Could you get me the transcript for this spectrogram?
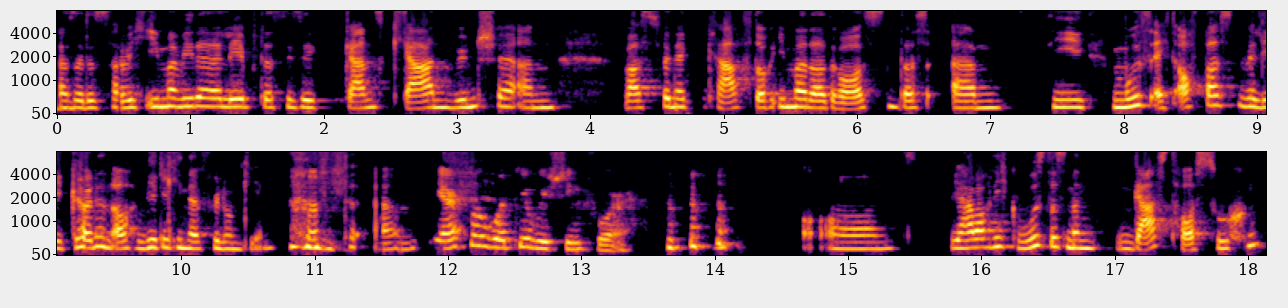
Also das habe ich immer wieder erlebt, dass diese ganz klaren Wünsche an was für eine Kraft auch immer da draußen, dass ähm, die muss echt aufpassen, weil die können auch wirklich in Erfüllung gehen. Und, ähm, Careful what you're wishing for. und wir haben auch nicht gewusst, dass wir ein Gasthaus suchen.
